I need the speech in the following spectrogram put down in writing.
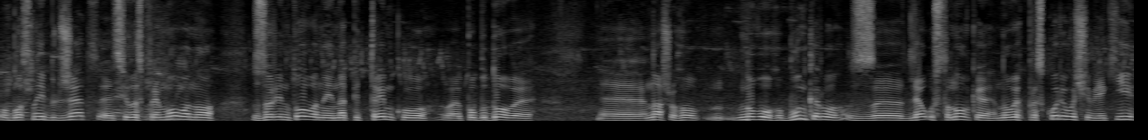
обласний бюджет е, цілеспрямовано зорієнтований на підтримку е, побудови е, нашого нового бункеру для установки нових прискорювачів, які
